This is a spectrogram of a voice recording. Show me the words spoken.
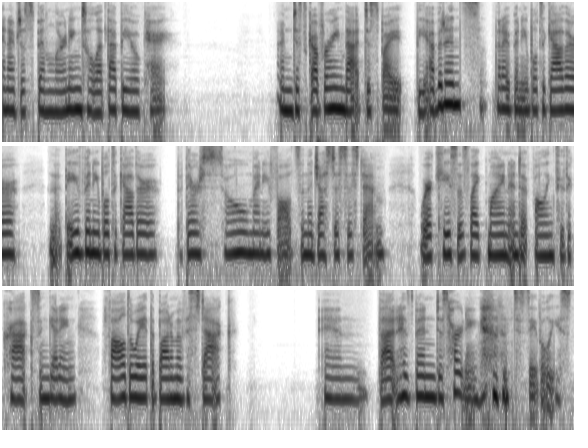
And I've just been learning to let that be okay. I'm discovering that despite the evidence that I've been able to gather, and that they've been able to gather that there are so many faults in the justice system where cases like mine end up falling through the cracks and getting filed away at the bottom of a stack. And that has been disheartening, to say the least.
